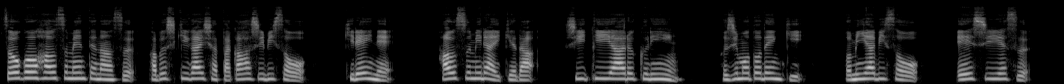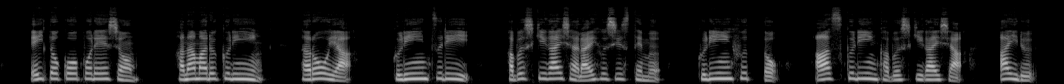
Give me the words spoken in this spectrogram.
総合ハウスメンテナンス株式会社高橋美装、キレイネ、ハウスミラ池田、CTR クリーン、藤本電機、富谷美装、ACS、エイトコーポレーション、花丸クリーン、太郎屋、クリーンツリー、株式会社ライフシステム、クリーンフット、アースクリーン株式会社、アイル、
